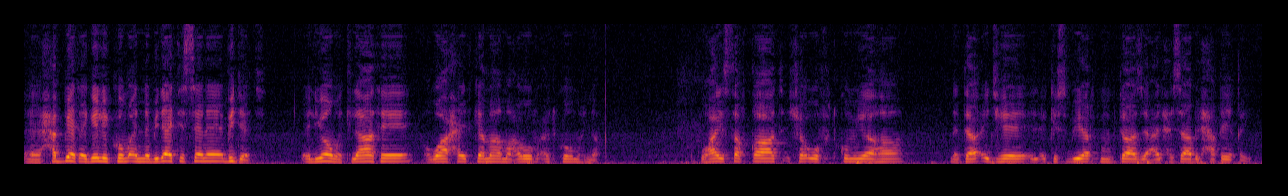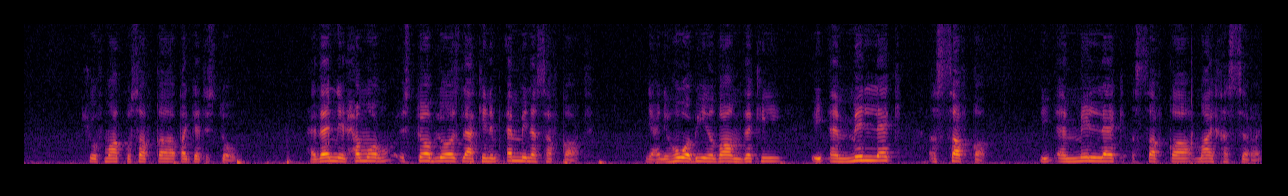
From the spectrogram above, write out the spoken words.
آه، حبيت أقول لكم أن بداية السنة بدت. اليوم ثلاثة واحد كما معروف عندكم هنا. وهاي الصفقات شوفتكم إياها. نتائجها ال expert ممتازة على الحساب الحقيقي. شوف ماكو صفقة طقت stop. هذني الحمر stop loss لكن مأمنة صفقات يعني هو بنظام ذكي يأمن لك الصفقة. يأمن لك الصفقة ما يخسرك.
